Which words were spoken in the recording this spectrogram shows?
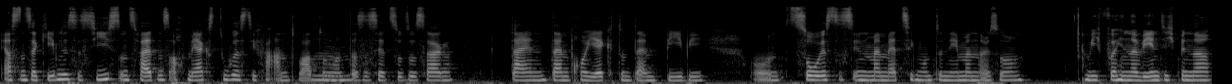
erstens Ergebnisse siehst und zweitens auch merkst, du hast die Verantwortung. Mhm. Und das ist jetzt sozusagen dein, dein Projekt und dein Baby. Und so ist es in meinem jetzigen Unternehmen. Also, wie ich vorhin erwähnt, ich bin da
